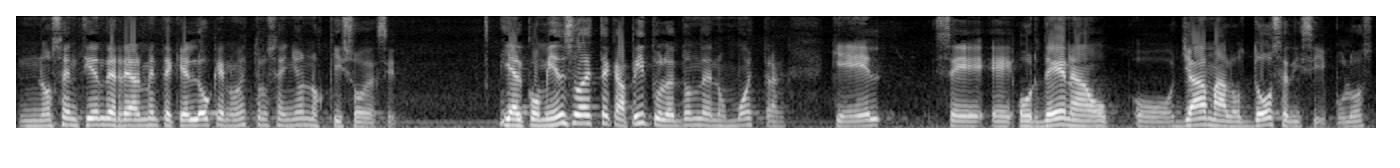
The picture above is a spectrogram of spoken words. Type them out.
no se entiende realmente qué es lo que nuestro Señor nos quiso decir. Y al comienzo de este capítulo es donde nos muestran que Él se eh, ordena o, llama a los doce discípulos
